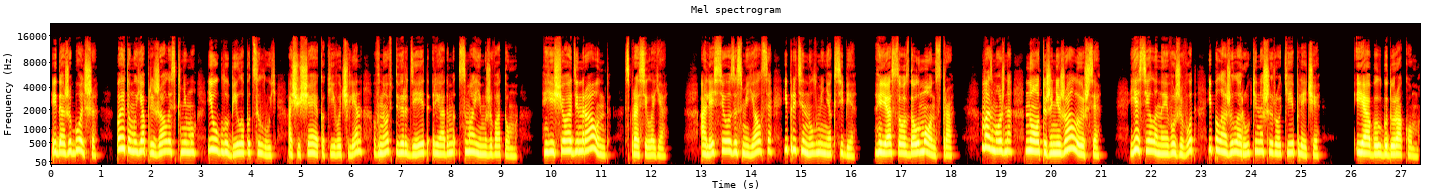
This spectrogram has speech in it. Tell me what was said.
и даже больше. Поэтому я прижалась к нему и углубила поцелуй, ощущая, как его член вновь твердеет рядом с моим животом. «Еще один раунд?» — спросила я. Олесио засмеялся и притянул меня к себе. «Я создал монстра!» «Возможно, но ты же не жалуешься?» Я села на его живот и положила руки на широкие плечи. «Я был бы дураком».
